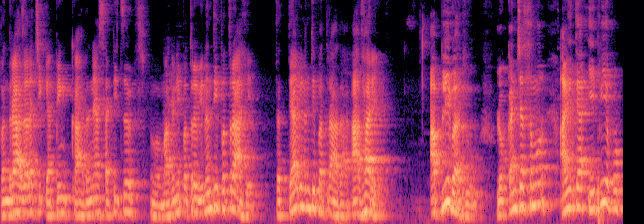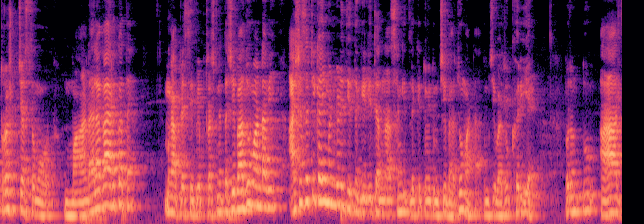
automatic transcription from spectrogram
पंधरा हजाराची कॅपिंग काढण्यासाठीचं मागणीपत्र विनंतीपत्र आहे तर त्या विनंतीपत्र आधा आधारे आपली बाजू लोकांच्या समोर आणि त्या ई पी एफ ओ ट्रस्टच्या समोर मांडायला काय हरकत आहे? मग आपल्या सी पी एफ ट्रस्टने तशी बाजू मांडावी. अशासाठी काही मंडळी तिथं गेली त्यांना सांगितलं की तुम्ही तुमची बाजू मांडा तुमची बाजू खरी आहे. परंतु आज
